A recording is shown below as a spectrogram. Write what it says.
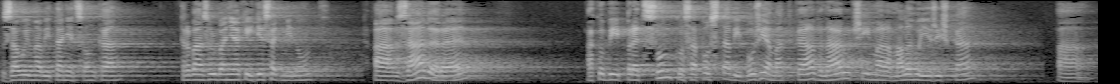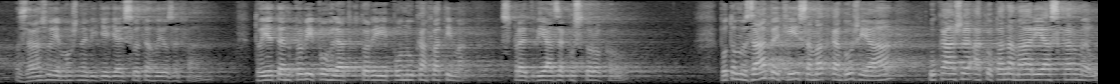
zaujímavý tanec slnka, trvá zhruba nejakých 10 minút a v závere Akoby pred slnko sa postaví Božia Matka, v náručí má malého Ježiška a zrazu je možné vidieť aj svätého Jozefa. To je ten prvý pohľad, ktorý ponúka Fatima spred viac ako 100 rokov. Potom v zápätí sa Matka Božia ukáže ako Pana Mária z Karmelu.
